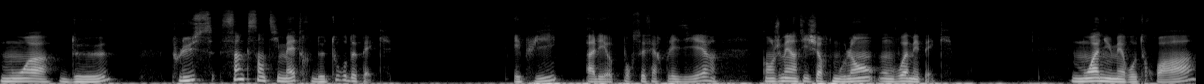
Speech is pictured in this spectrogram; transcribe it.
Mois 2, plus 5 cm de tour de pec. Et puis, allez hop, pour se faire plaisir, quand je mets un t-shirt moulant, on voit mes pecs. Mois numéro 3,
